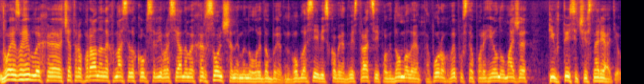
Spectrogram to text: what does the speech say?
Двоє загиблих, е, четверо поранених внаслідок обстрілів росіянами Херсонщини минулої доби. В обласній військовій адміністрації повідомили, ворог випустив по регіону майже півтисячі снарядів.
